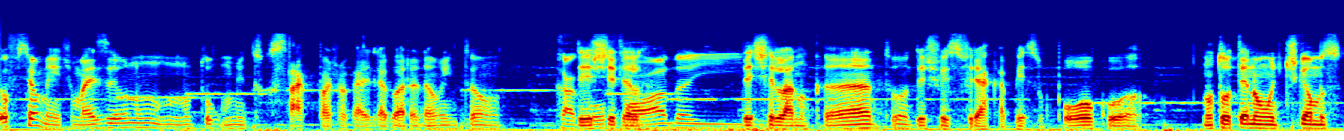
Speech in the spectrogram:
oficialmente, mas eu não, não tô muito com saco pra jogar ele agora não, então Cagou deixa ele- foda e. deixa ele lá no canto, deixa eu esfriar a cabeça um pouco. Não tô tendo, digamos,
